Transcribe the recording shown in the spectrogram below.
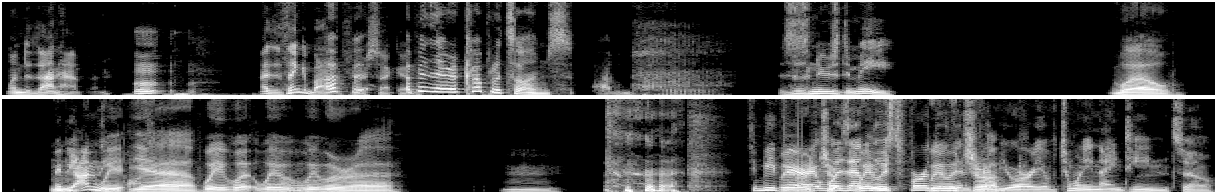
When did that happen?" Mm. I had to think about I've it for a second. I've been there a couple of times. Um, This is news to me. Well, Maybe mm, I'm the we, yeah. We were we we Oh. were. Hmm. Uh, To be We fair, were it dr- was at we least we further were than drunk. February of 2019. So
